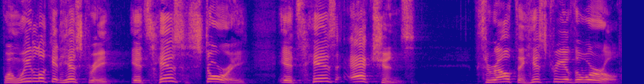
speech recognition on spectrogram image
When we look at history, it's his story, it's his actions throughout the history of the world.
